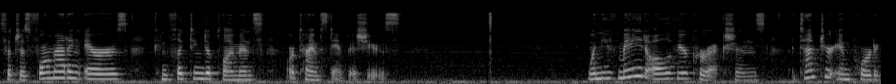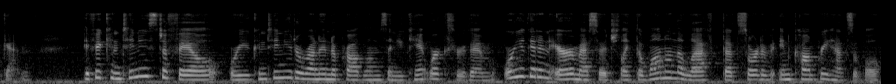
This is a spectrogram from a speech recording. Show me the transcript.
such as formatting errors, conflicting deployments, or timestamp issues. When you've made all of your corrections, attempt your import again. If it continues to fail, or you continue to run into problems and you can't work through them, or you get an error message like the one on the left that's sort of incomprehensible,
